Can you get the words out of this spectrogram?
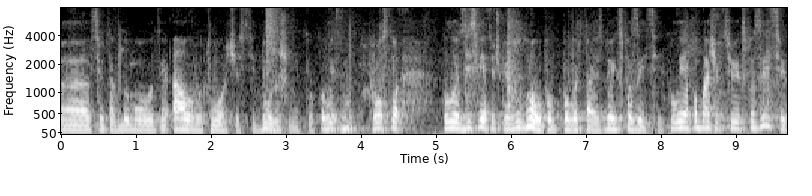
е, в цю, так би мовити, ауру творчості, дуже швидко. Коли ну, просто коли зі Світочкою знову пов- повертаюсь до експозиції. Коли я побачив цю експозицію,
